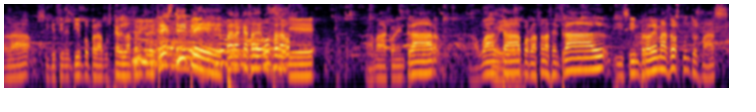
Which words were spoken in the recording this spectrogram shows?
ahora sí que tienen tiempo para buscar el lanzamiento de tres. Triple para Casa de Monzaragoza. Va con entrar. Aguanta por la zona central y sin problemas dos puntos más.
